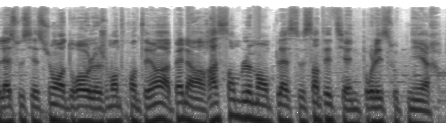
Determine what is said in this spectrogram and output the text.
L'association Droit au logement 31 appelle à un rassemblement place Saint-Etienne pour les soutenir.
